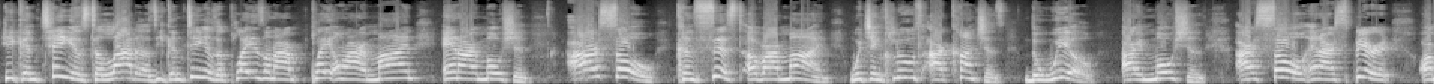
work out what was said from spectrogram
He continues to lie to us. He continues to plays on our play on our mind and our emotion. Our soul consists of our mind, which includes our conscience, the will, our emotions, our soul, and our spirit are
